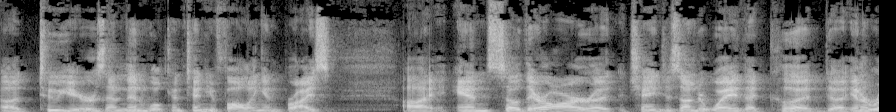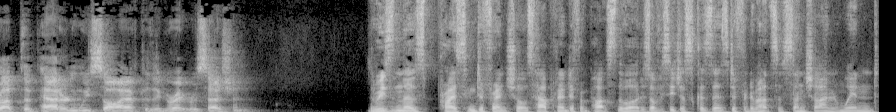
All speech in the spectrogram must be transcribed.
uh, two years and then will continue falling in price uh, and so there are uh, changes underway that could uh, interrupt the pattern we saw after the Great Recession. The reason those pricing differentials happen in different parts of the world is obviously just because there's different amounts of sunshine and wind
